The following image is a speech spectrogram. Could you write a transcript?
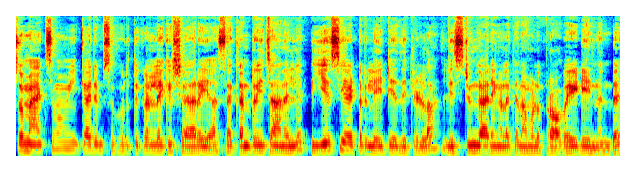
സോ മാക്സിമം ഈ കാര്യം സുഹൃത്തുക്കളിലേക്ക് ഷെയർ ചെയ്യുക. സെക്കൻഡറി ചാനലിൽ പി എസ് സി ആയിട്ട് റിലേറ്റ് ചെയ്തിട്ടുള്ള ലിസ്റ്റും കാര്യങ്ങളൊക്കെ നമ്മൾ പ്രൊവൈഡ് ചെയ്യുന്നുണ്ട്.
